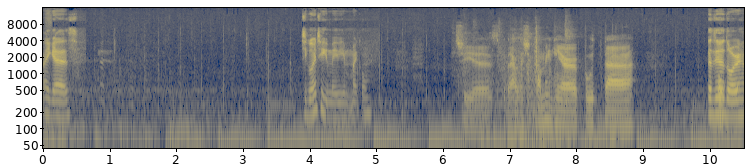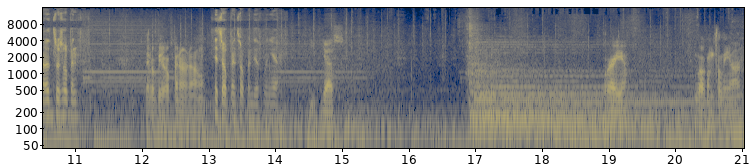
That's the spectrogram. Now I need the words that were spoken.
I guess. She's going to you, maybe, Michael. She is. What the hell is she coming here? Puta. Let's do the door. The door's open. It'll be open or no? It's open. It's open. This one, yeah. Yes. Where are you? Welcome to Leon.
